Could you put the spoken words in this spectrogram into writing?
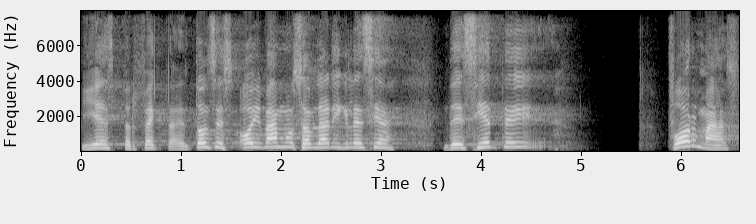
y es perfecta. Entonces, hoy vamos a hablar, iglesia, de siete formas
